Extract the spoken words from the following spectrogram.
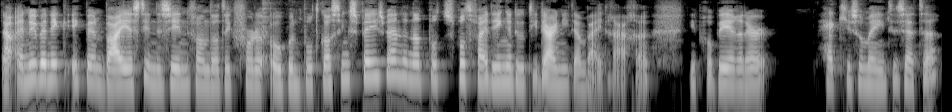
Nou, en nu ben ik, ik ben biased in de zin van dat ik voor de open podcasting space ben. En dat Spotify dingen doet die daar niet aan bijdragen. Die proberen er hekjes omheen te zetten.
